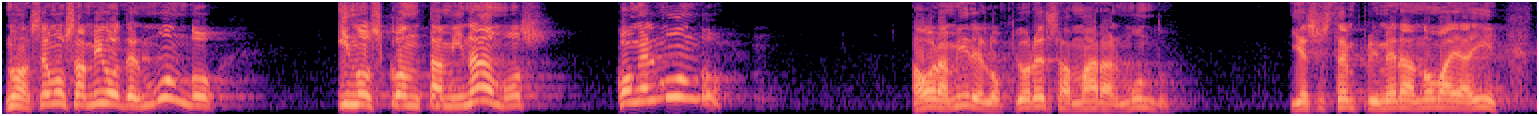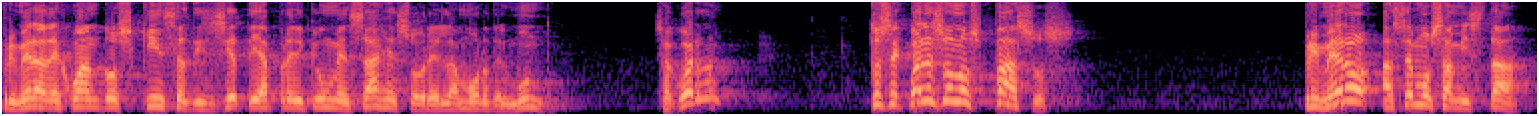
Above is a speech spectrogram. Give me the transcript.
Nos hacemos amigos del mundo y nos contaminamos con el mundo. Ahora mire, lo peor es amar al mundo. Y eso está en primera, no vaya ahí. Primera de Juan 2, 15 al 17 ya prediqué un mensaje sobre el amor del mundo. ¿Se acuerdan? Entonces, ¿cuáles son los pasos? Primero, hacemos amistad.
